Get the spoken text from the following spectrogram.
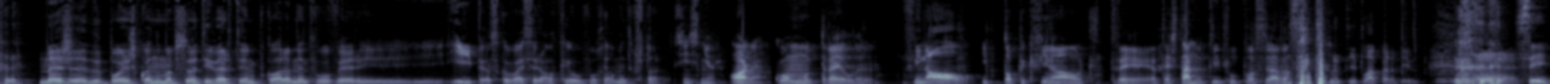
mas uh, depois, quando uma pessoa tiver tempo, claramente vou ver. E, e, e penso que vai ser algo que eu vou realmente gostar. Sim, senhor. Ora, como o trailer final e tópico final, que até, até está no título, posso já avançar que está no título à partida. Sim,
